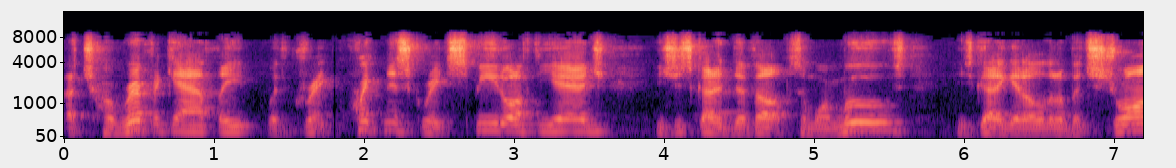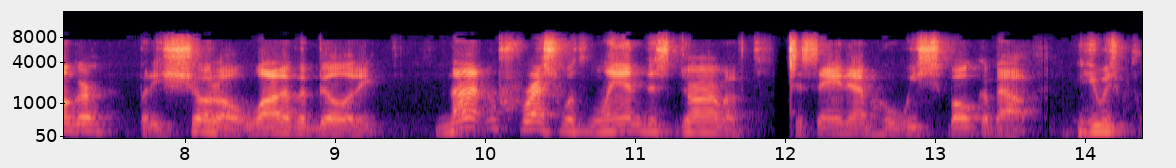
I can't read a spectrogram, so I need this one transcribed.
a terrific athlete with great quickness, great speed off the edge. He's just got to develop some more moves. He's got to get a little bit stronger, but he showed a lot of ability. Not impressed with Landis Durham of Texas A&M, who we spoke about. He was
